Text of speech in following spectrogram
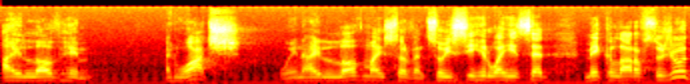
I love him. And watch, when I love my servant. So you see here why he said, make a lot of sujood.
